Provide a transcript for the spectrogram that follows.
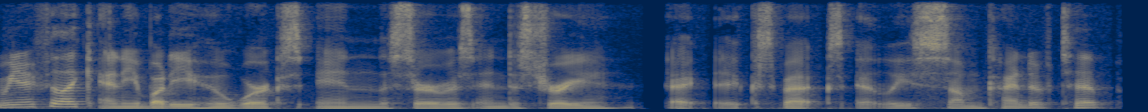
I mean, I feel like anybody who works in the service industry e- expects at least some kind of tip,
